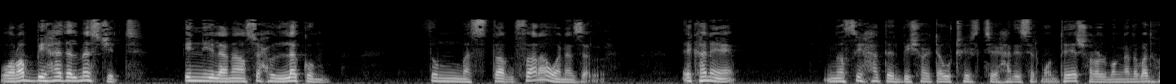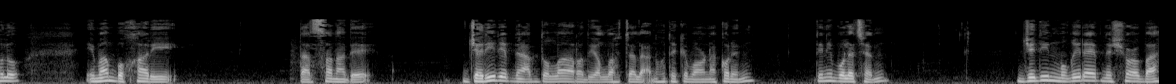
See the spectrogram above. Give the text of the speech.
ورب هذا المسجد إني لناصح لكم ثم استغفر ونزل এখানে নসিহাতের বিষয়টা উঠেছে হাদিসের মধ্যে সরল বঙ্গানুবাদ হল ইমাম বুখারি তার সনাদে জারির ইবনে আবদুল্লাহ রদি আল্লাহ আনহু থেকে বর্ণনা করেন, তিনি বলেছেন, যেদিন মুগিরা ইবনে শোরবাহ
